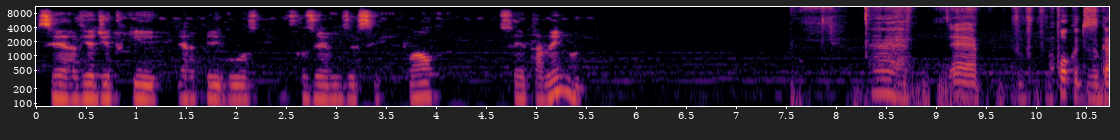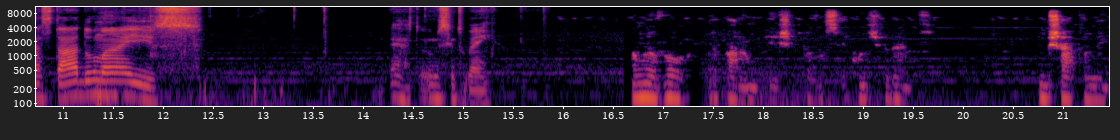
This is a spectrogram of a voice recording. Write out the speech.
Você havia dito que era perigoso fazermos esse ritual. Você tá bem, mano? É, um pouco desgastado, mas. É, eu me sinto bem. Então eu vou preparar um peixe pra você quando chegarmos. Um chá também.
